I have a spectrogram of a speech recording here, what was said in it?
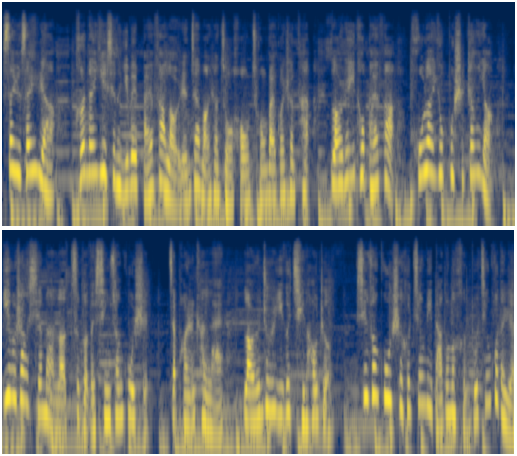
三月三日啊，河南叶县的一位白发老人在网上走红。从外观上看，老人一头白发，胡乱又不失张扬，衣服上写满了自个的辛酸故事。在旁人看来，老人就是一个乞讨者，辛酸故事和经历打动了很多经过的人。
